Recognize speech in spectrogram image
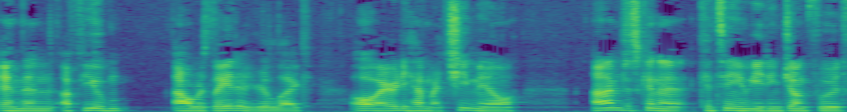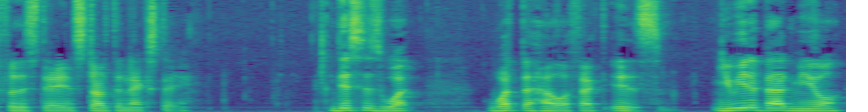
and then a few hours later, you're like, oh, I already had my cheat meal. I'm just gonna continue eating junk food for this day and start the next day. This is what what the hell effect is. You eat a bad meal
